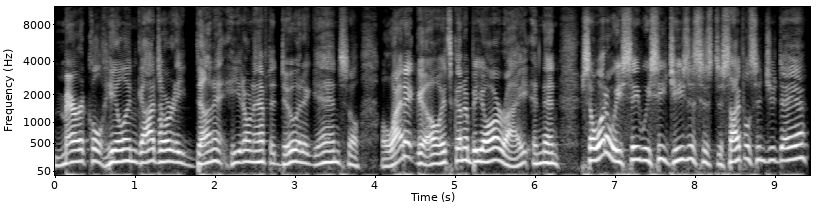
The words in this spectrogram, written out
miracle healing. God's already done it. He don't have to do it again. So let it go. It's going to be all right. And then, so what do we see? We see Jesus' disciples in Judea.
